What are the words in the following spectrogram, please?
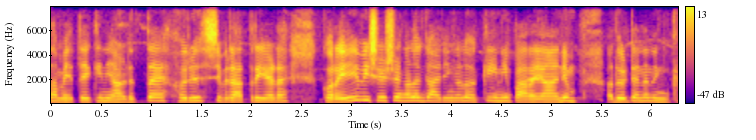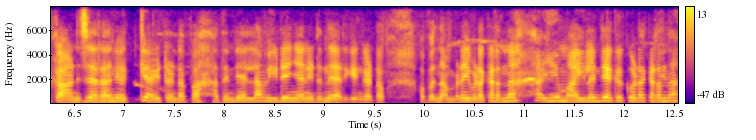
സമയത്തേക്ക് ഇനി അടുത്ത ഒരു ശിവരാത്രിയുടെ കുറേ വിശേഷങ്ങളും കാര്യങ്ങളും ഒക്കെ ഇനി പറയാനും അതുപോലെ തന്നെ നിങ്ങൾക്ക് കാണിച്ചു തരാനും ഒക്കെ ആയിട്ടുണ്ട്. അപ്പോൾ അതിന്റെ എല്ലാം വീഡിയോ ഞാൻ ഇടുന്നതായിരിക്കും കേട്ടോ. അപ്പോൾ നമ്മുടെ ഇവിടെ കിടന്ന് ഈ മൈലന്റെ ഒക്കെ കൂടെ കിടന്ന്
